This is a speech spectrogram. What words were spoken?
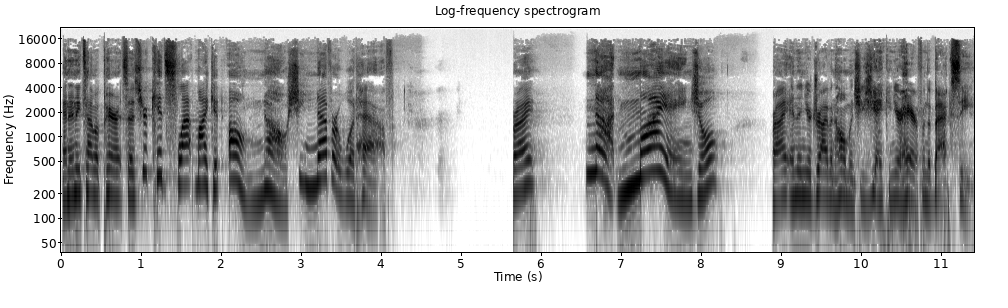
And anytime a parent says, Your kid slapped my kid, oh no, she never would have. Right? Not my angel. Right? And then you're driving home and she's yanking your hair from the back seat.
